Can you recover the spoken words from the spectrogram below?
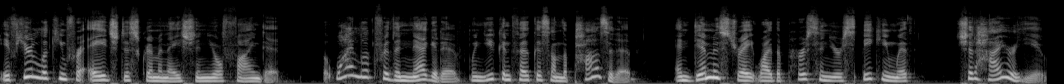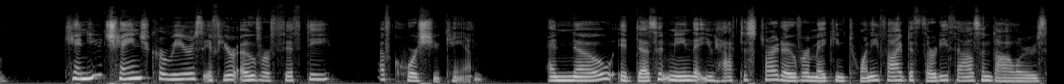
If you're looking for age discrimination, you'll find it. But why look for the negative when you can focus on the positive and demonstrate why the person you're speaking with should hire you? Can you change careers if you're over 50? Of course you can. And no, it doesn't mean that you have to start over making twenty-five to thirty thousand dollars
